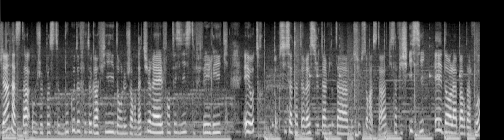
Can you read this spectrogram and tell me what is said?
j'ai un Insta où je poste beaucoup de photographies dans le genre naturel, fantaisiste, féerique et autres. Donc si ça t'intéresse, je t'invite à me suivre sur Insta qui s'affiche ici et dans la barre d'infos.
